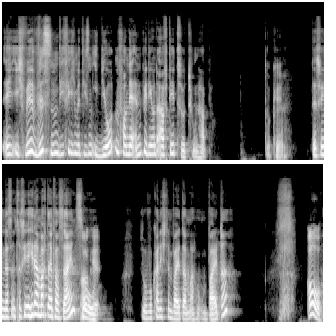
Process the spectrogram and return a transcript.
ich ich will wissen, wie viel ich mit diesen Idioten von der NPD und AfD zu tun habe. Okay. Deswegen, das interessiert. Jeder macht einfach seins. So. Okay. So, wo kann ich denn weitermachen? Und weiter? Oh,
